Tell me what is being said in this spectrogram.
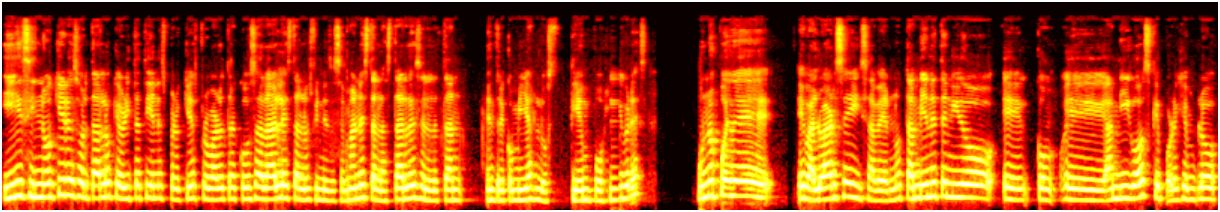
Y si no quieres soltar lo que ahorita tienes, pero quieres probar otra cosa, dale, están los fines de semana, están las tardes, están, entre comillas, los tiempos libres. Uno puede evaluarse y saber, ¿no? También he tenido eh, eh, amigos que, por ejemplo,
